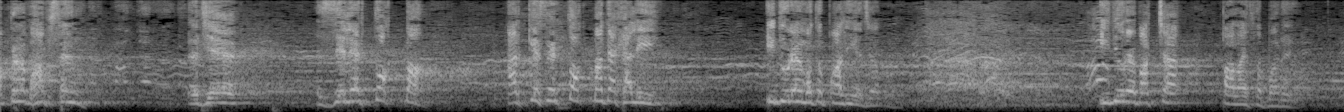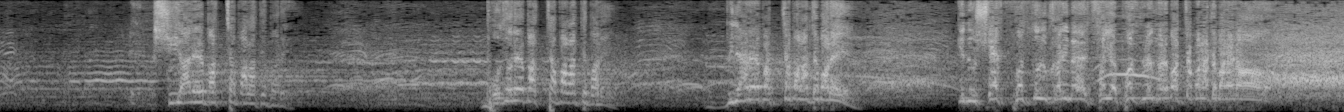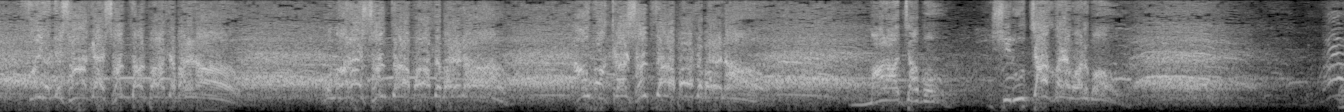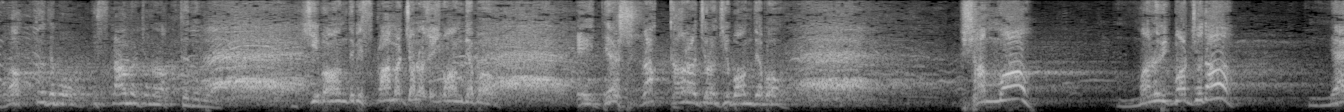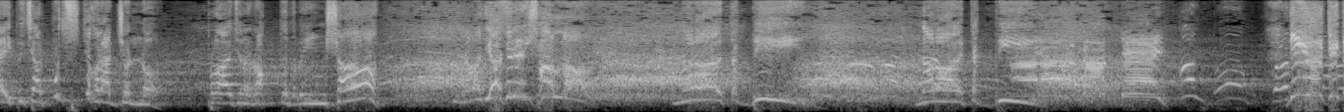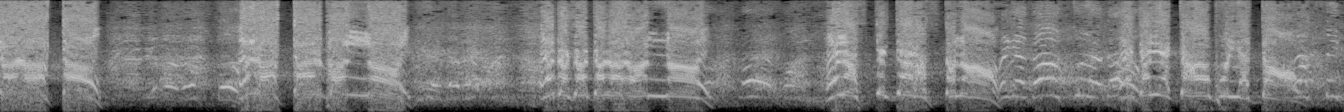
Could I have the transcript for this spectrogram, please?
আপনারা ভাবছেন যে জেলের তকমা আর কেসের তকমা দেখালি ইঁদুরের মতো পালিয়ে যাব। ইঁদুরের বাচ্চা পালাইতে পারে, শিয়ালের বাচ্চা পালাতে পারে, ভোজনের বাচ্চা পালাতে পারে বিলারের বাচ্চা পালাতে পারে, কিন্তু শেখ ফজলুল করিমের, সৈয়দ ফজলুল করিমের বাচ্চা পালাতে পারে না। সৈয়দ শাহকে সন্তান পালাতে পারে না ওমরের সন্তান পালাতে পারে না পারে না। মারা যাব উঁচা করে মরবো। রক্ত দেব, ইসলামের জন্য রক্ত দেব। জীবন দেব, ইসলামের জন্য জীবন দেব। এই দেশ রক্ষা করার জন্য জীবন দেব। সাম্য, মানবিক মর্যাদা, ন্যায় বিচার প্রতিষ্ঠা করার জন্য প্রয়োজনে রক্ত দেবে ইনশা ইনশাল্লাহ নারায় তকবীর। নারায় তকবীর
